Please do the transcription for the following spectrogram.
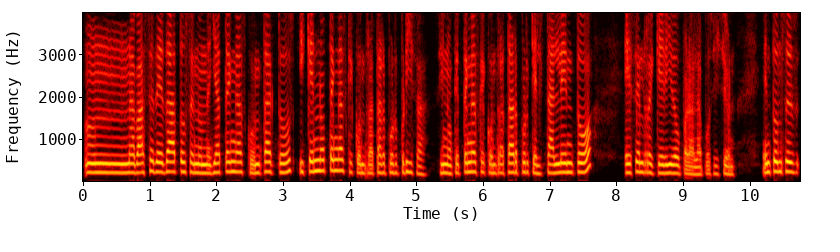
una base de datos en donde ya tengas contactos y que no tengas que contratar por prisa, sino que tengas que contratar porque el talento es el requerido para la posición. Entonces,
